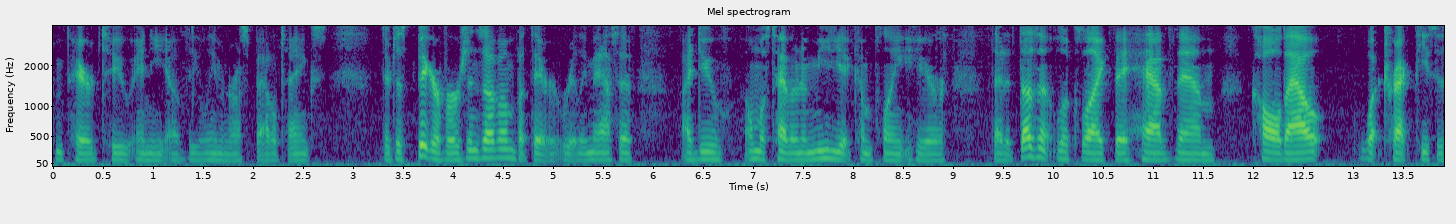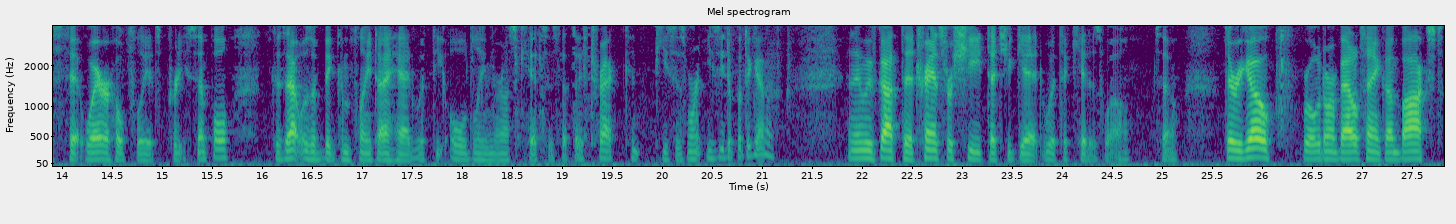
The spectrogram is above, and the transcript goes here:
compared to any of the Leman Russ battle tanks. They're just bigger versions of them, but they're really massive. I do almost have an immediate complaint here that it doesn't look like they have them called out what track pieces fit where. Hopefully it's pretty simple because that was a big complaint I had with the old Leman Russ kits is that the track pieces weren't easy to put together. And then we've got the transfer sheet that you get with the kit as well. So there we go. Rogal Dorn Battle Tank unboxed.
